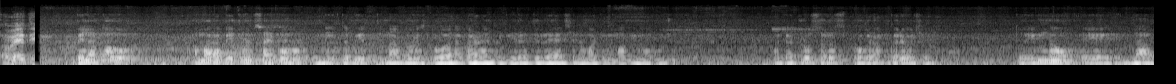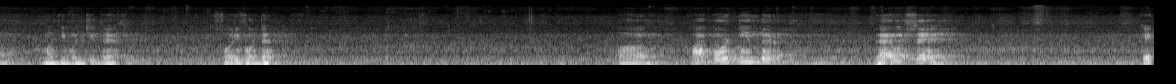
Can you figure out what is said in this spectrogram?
હવેથી પહેલાં તો અમારા બે ત્રણ સાહેબોની તબિયત નાદુરસ્ત હોવાના કારણે આજે ગેરહાજર રહ્યા છે, એના માટે હું માફી માગું છું. આજે આટલો સરસ પ્રોગ્રામ કર્યો છે, તો એમનો એ લાભમાંથી વંચિત રહ્યા છે. સોરી ફોર ધેટ આ કોર્ટની અંદર ગયા વર્ષે એક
